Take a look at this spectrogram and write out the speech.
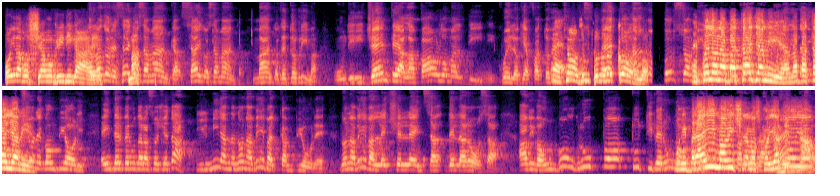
Poi la possiamo criticare. Salvatore, sai ma... cosa manca? Sai cosa manca? Manca, ho detto prima, un dirigente alla Paolo Maldini, quello che ha fatto vincere eh, no, sono d'accordo. E eh, quella è una battaglia mia, una battaglia mia. Con Pioli è intervenuta la società. Il Milan non aveva il campione, non aveva l'eccellenza della rosa, aveva un buon gruppo, tutti per uno. Un Ibrahimovic nello spogliatoio.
